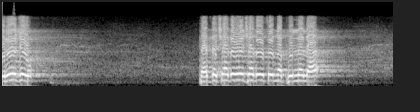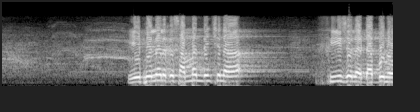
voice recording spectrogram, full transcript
ఈరోజు పెద్ద చదువులు చదువుతున్న పిల్లల ఈ పిల్లలకు సంబంధించిన ఫీజుల డబ్బును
